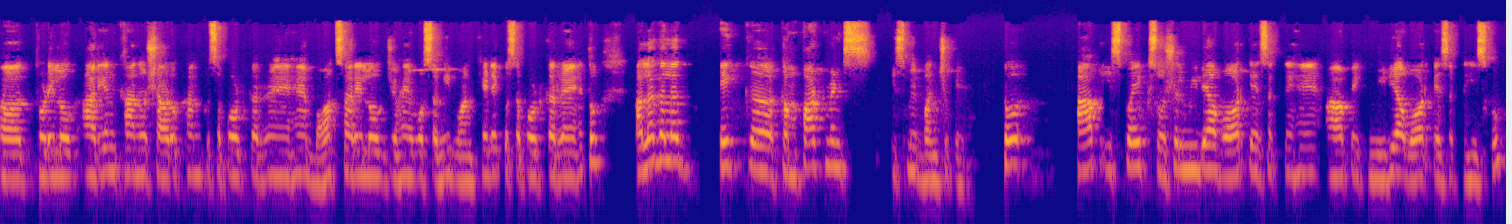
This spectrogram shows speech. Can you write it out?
थोड़े लोग आर्यन खान और शाहरुख खान को सपोर्ट कर रहे हैं, बहुत सारे लोग जो हैं वो समीर वानखेड़े को सपोर्ट कर रहे हैं। तो अलग अलग एक कंपार्टमेंट्स इसमें बन चुके हैं। तो आप इसको एक सोशल मीडिया वॉर कह सकते हैं, आप एक मीडिया वॉर कह सकते हैं इसको।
